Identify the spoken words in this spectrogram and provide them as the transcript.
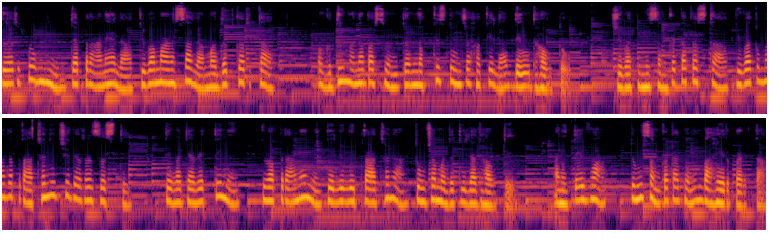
जर तुम्ही त्या प्राण्याला किंवा माणसाला मदत करता अगदी मनापासून तर नक्कीच तुमच्या हाकेला देव धावतो. जेव्हा तुम्ही संकटात असता किंवा तुम्हाला प्रार्थनेची गरज असते तेव्हा त्या व्यक्तीने किंवा प्राण्याने केलेली प्रार्थना तुमच्या मदतीला धावते आणि तेव्हा तुम्ही संकटातून बाहेर पडता.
